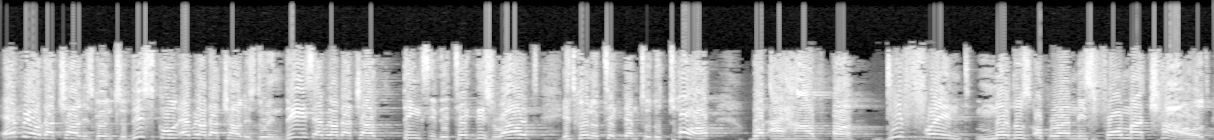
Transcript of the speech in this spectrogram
every other child is going to this school, every other child is doing this, every other child thinks if they take this route, it's going to take them to the top, but I have a different modus operandi for my child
